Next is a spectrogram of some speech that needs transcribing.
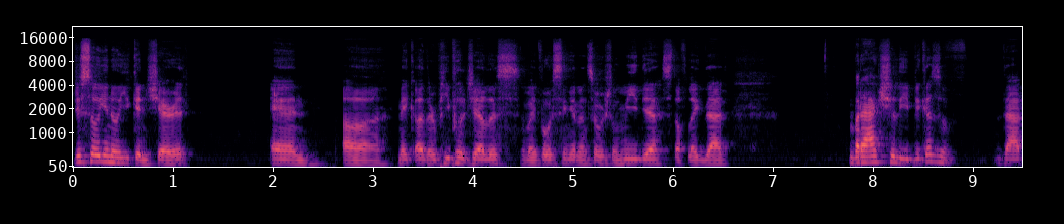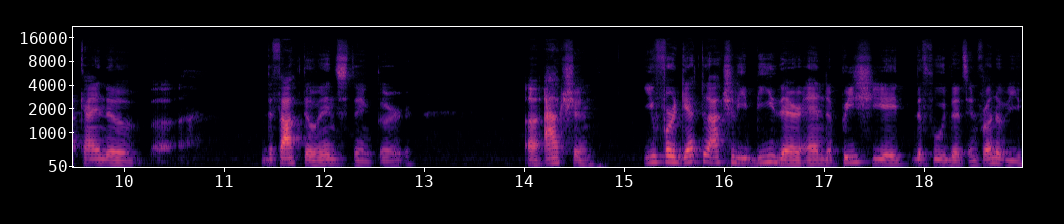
just so you know you can share it and uh, make other people jealous by posting it on social media, stuff like that. But actually, because of that kind of uh, de facto instinct or uh, action, you forget to actually be there and appreciate the food that's in front of you.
